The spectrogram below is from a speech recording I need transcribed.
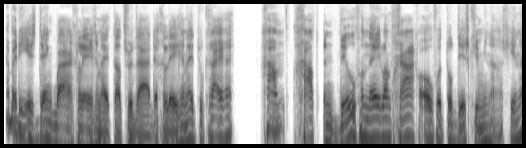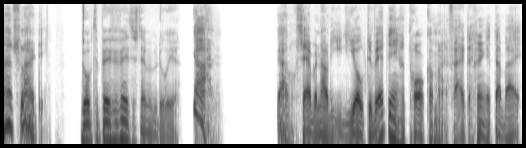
En bij de eerst denkbare gelegenheid dat we daar de gelegenheid toe krijgen, gaat een deel van Nederland graag over tot discriminatie en uitsluiting. Door op de PVV te stemmen bedoel je? Ja. Ja, ze hebben nou die idiote wet ingetrokken, maar in feite ging het daarbij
